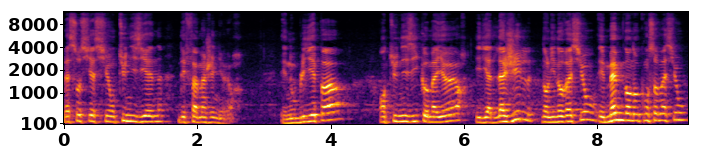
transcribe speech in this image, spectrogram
l'Association tunisienne des femmes ingénieurs. Et n'oubliez pas, en Tunisie comme ailleurs, il y a de l'agile dans l'innovation et même dans nos consommations.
